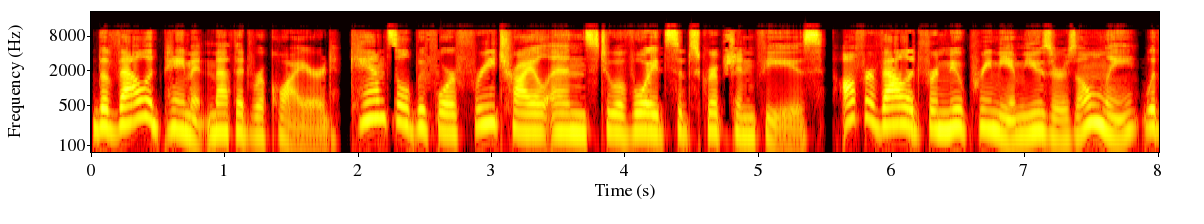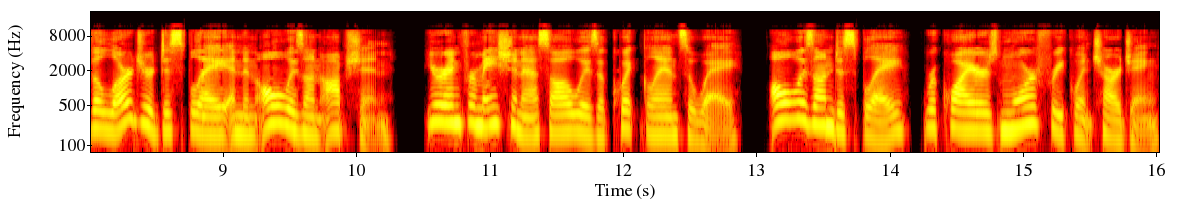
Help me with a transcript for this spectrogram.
The valid payment method required. Cancel before free trial ends to avoid subscription fees. Offer valid for new premium users only with a larger display and an always-on option. Your information is always a quick glance away. Always on display requires more frequent charging.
